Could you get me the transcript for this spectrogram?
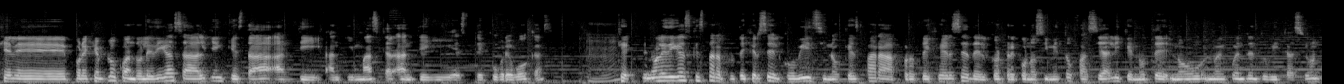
que le, por ejemplo, cuando le digas a alguien que está anti, anti máscara, anti este cubrebocas, Ujú. que, que no le digas que es para protegerse del COVID, sino que es para protegerse del co- reconocimiento facial y que no te, no, no encuentren tu ubicación,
